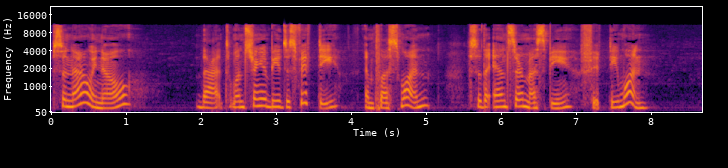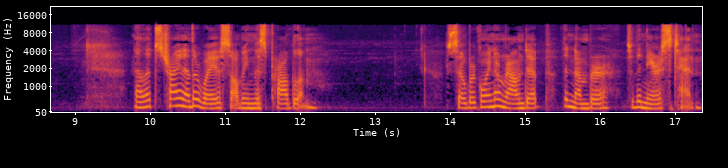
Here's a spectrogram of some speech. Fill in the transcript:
So now we know that one string of beads is 50 and plus 1, so the answer must be 51. Now let's try another way of solving this problem. So we're going to round up the number to the nearest 10.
